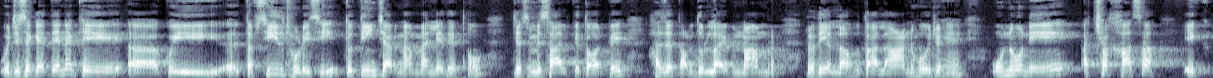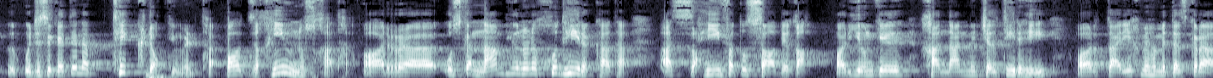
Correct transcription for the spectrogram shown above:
وہ جسے کہتے ہیں نا کہ کوئی تفصیل تھوڑی سی، تو تین چار نام میں لے دیتا ہوں۔ جیسے مثال کے طور پہ حضرت عبداللہ ابن عامر رضی اللہ تعالی عنہ جو ہیں، انہوں نے اچھا خاصا ایک جسے کہتے ہیں نا، تھک ڈاکیومنٹ تھا، بہت زخیم نسخہ تھا۔ اور اس کا نام بھی انہوں نے خود ہی رکھا تھا الصحیفت الصادقہ۔ اور یہ ان کے خاندان میں چلتی رہی۔ اور تاریخ میں ہمیں تذکرہ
